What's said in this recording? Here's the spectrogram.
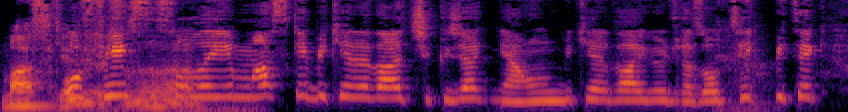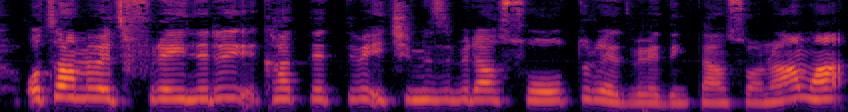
Maske o faceless olayı maske bir kere daha çıkacak. Yani onu bir kere daha göreceğiz. O tek bir tek o tam evet Frey'leri katletti ve içimizi biraz soğuttu Red Wedding'den sonra ama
